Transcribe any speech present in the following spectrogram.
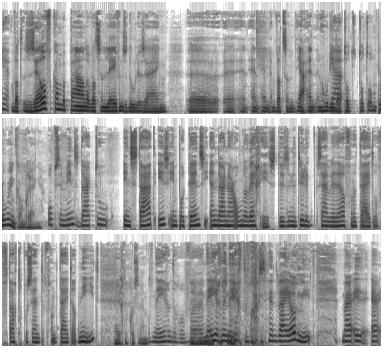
Ja. wat zelf kan bepalen wat zijn levensdoelen zijn. eh, eh, en, en, en, wat zijn, ja, en, en hoe die Ja. dat tot, tot ontplooiing kan brengen. Op zijn minst daartoe in staat is, in potentie en daarnaar onderweg is. Dus natuurlijk zijn we de helft van de tijd of 80% van de tijd dat niet. 90 procent. Of 90 of eh, 99%. 99 procent, wij ook niet. Maar er,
